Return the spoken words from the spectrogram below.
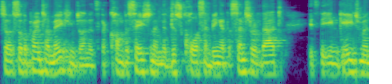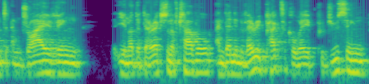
So, so the point I'm making, John, it's the conversation and the discourse and being at the center of that. It's the engagement and driving, you know, the direction of travel. And then in a very practical way, producing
